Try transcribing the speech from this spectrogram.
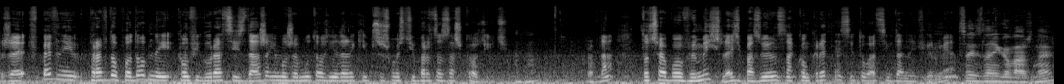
że w pewnej prawdopodobnej konfiguracji zdarzeń może mu to w niedalekiej przyszłości bardzo zaszkodzić. Prawda? To trzeba było wymyśleć, bazując na konkretnej sytuacji w danej firmie. Co jest dla niego ważne?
